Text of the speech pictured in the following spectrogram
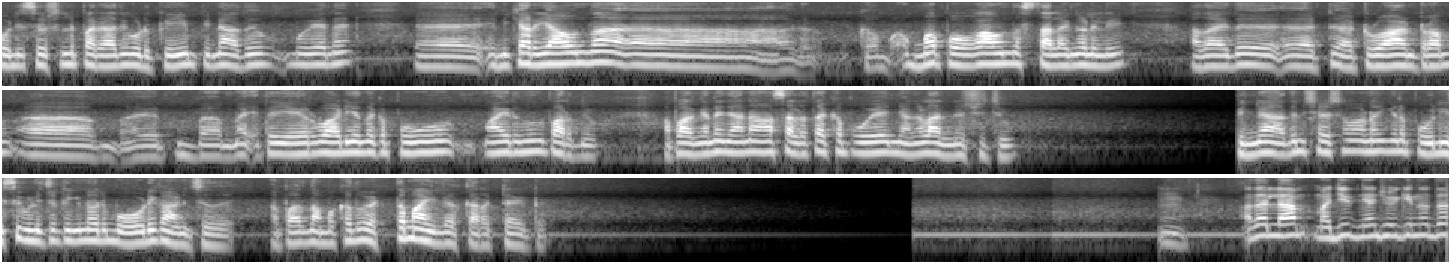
പോലീസ് സ്റ്റേഷനിൽ പരാതി കൊടുക്കുകയും പിന്നെ അത് മുഖേന എനിക്കറിയാവുന്ന ഉമ്മ പോകാവുന്ന സ്ഥലങ്ങളിൽ അതായത് ട്രിവാൻഡ്രം മറ്റേ ഏർവാടി എന്നൊക്കെ പോകുമായിരുന്നു എന്ന് പറഞ്ഞു. അപ്പോൾ അങ്ങനെ ഞാൻ ആ സ്ഥലത്തൊക്കെ പോയി ഞങ്ങൾ അന്വേഷിച്ചു. പിന്നെ അതിന് ശേഷമാണ് ഇങ്ങനെ പോലീസ് വിളിച്ചിട്ട് ഇങ്ങനെ ഒരു ബോഡി കാണിച്ചത്. അപ്പോൾ അത് നമുക്കത് വ്യക്തമായില്ല കറക്റ്റായിട്ട് ഉം. അതല്ല മജീദ് ഞാൻ ചോദിക്കുന്നത്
